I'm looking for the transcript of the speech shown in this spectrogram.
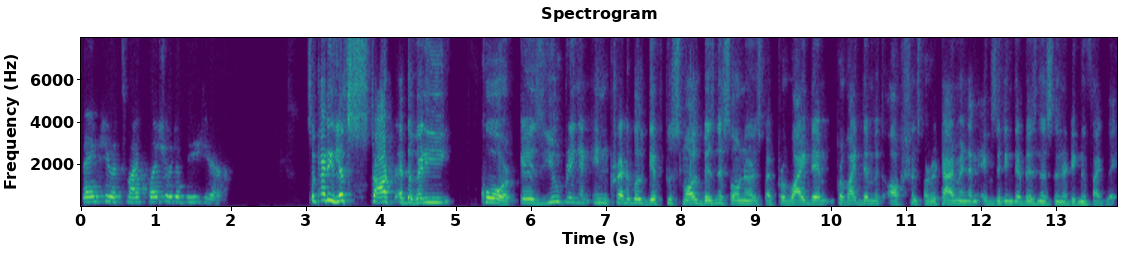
Thank you. It's my pleasure to be here. So, Patty, let's start at the very core is you bring an incredible gift to small business owners by provide them provide them with options for retirement and exiting their business in a dignified way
